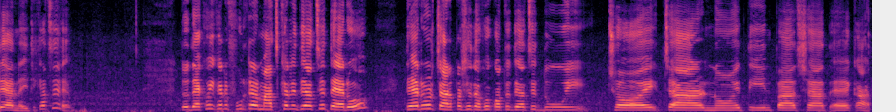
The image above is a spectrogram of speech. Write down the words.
দেয়া নাই, ঠিক আছে? তো দেখো, এখানে ফুলটার মাঝখানে দেওয়া আছে তেরো। তেরোর চারপাশে দেখো কত দেওয়া আছে? দুই ছয়, চার, নয়, তিন, পাঁচ, সাত, এক, আট।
